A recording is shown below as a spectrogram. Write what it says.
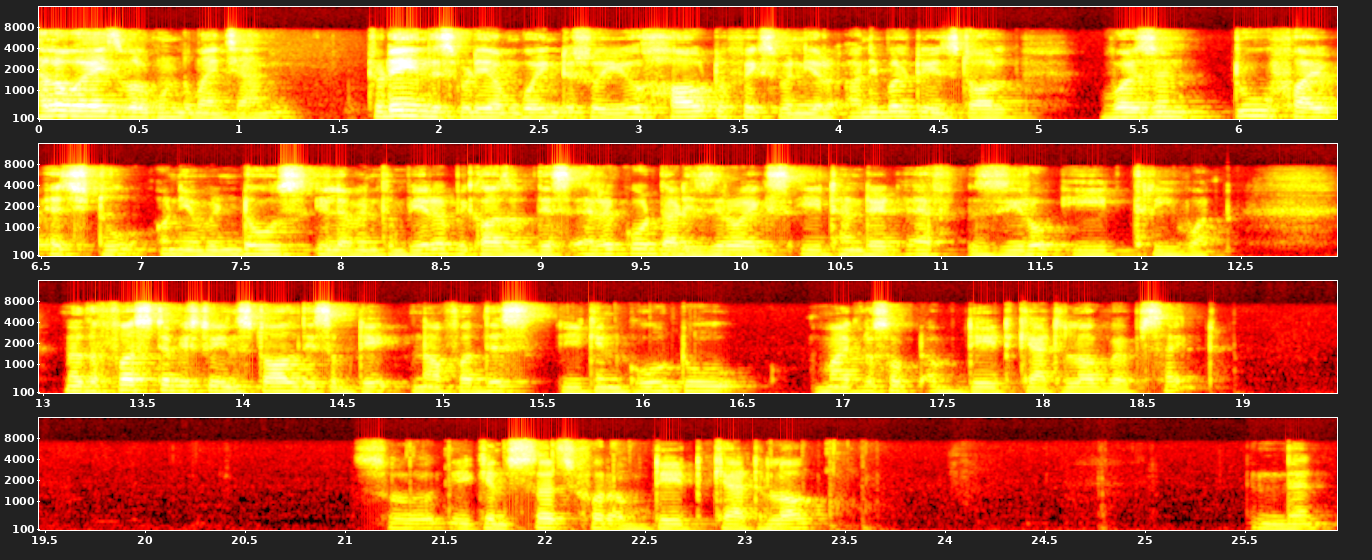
Hello guys, welcome to my channel. Today in this video I'm going to show you how to fix when you're unable to install version 25H2 on your Windows 11 computer because of this error code that is 0x800F0831. Now the first step is to install this update. Now for this you can go to Microsoft Update Catalog website. So you can search for Update Catalog and then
